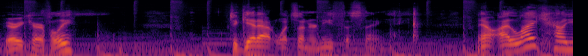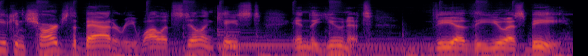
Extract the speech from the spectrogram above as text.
very carefully to get at what's underneath this thing. Now, I like how you can charge the battery while it's still encased in the unit via the USB.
